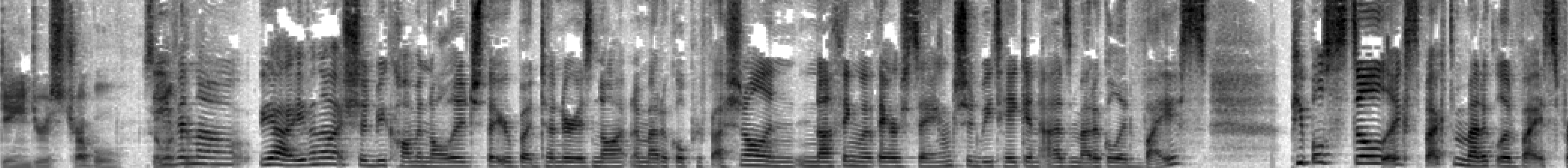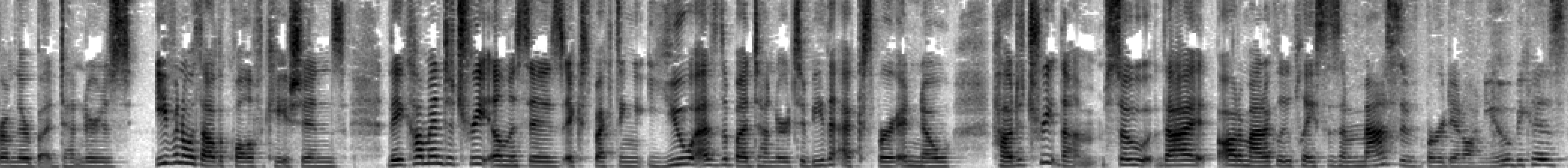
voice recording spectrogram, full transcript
dangerous trouble. Someone even could, though yeah even though it should be common knowledge that your bud tender is not a medical professional and nothing that they are saying should be taken as medical advice people still expect medical advice from their bud tenders even without the qualifications they come in to treat illnesses expecting you as the bud tender to be the expert and know how to treat them so that automatically places a massive burden on you because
